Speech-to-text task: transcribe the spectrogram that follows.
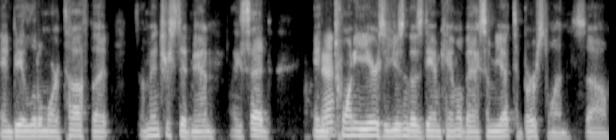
and be a little more tough, but I'm interested, man. Like I said, in yeah. 20 years of using those damn CamelBaks, I'm yet to burst one. So,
